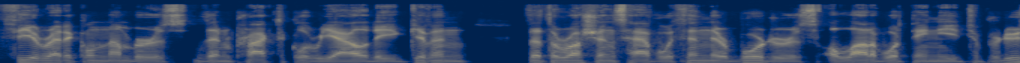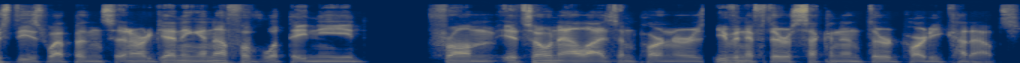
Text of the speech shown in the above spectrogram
theoretical numbers than practical reality, given that the Russians have within their borders a lot of what they need to produce these weapons and are getting enough of what they need from its own allies and partners, even if they're second and third party cutouts.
